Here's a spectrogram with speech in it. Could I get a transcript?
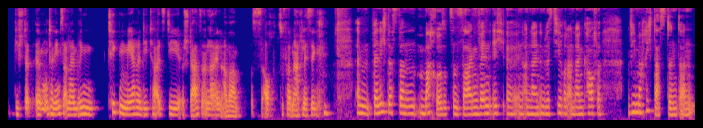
Die Stadt, ähm, Unternehmensanleihen bringen Ticken mehr Rendite als die Staatsanleihen, aber es ist auch zu vernachlässigen. Ähm, wenn ich das dann mache, sozusagen, wenn ich äh, in Anleihen investiere oder Anleihen kaufe, wie mache ich das denn dann?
